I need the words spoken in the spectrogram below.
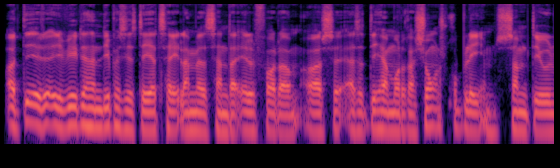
Og det er i virkeligheden lige præcis det, jeg taler med Sandra Elford om også, altså det her moderationsproblem, som det jo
